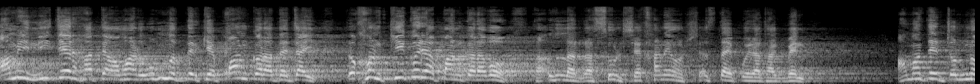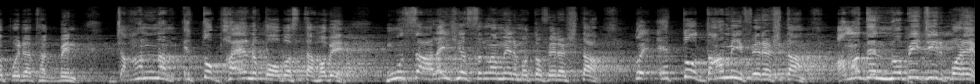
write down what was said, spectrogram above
আমি নিজের হাতে আমার উম্মতদেরকে পান করাতে চাই। তখন কি করে পান করাবো? আল্লাহ রাসুল সেখানেও শেষদায় পড়া থাকবেন। আমাদের জন্য পয়রা থাকবেন। জাহান্নাম এত ভয়ানক অবস্থা হবে। মুসা আলাইসাল্লামের মতো ফেরেস্তা তো এত দামি ফেরেস্তা আমাদের নবীজির পরে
